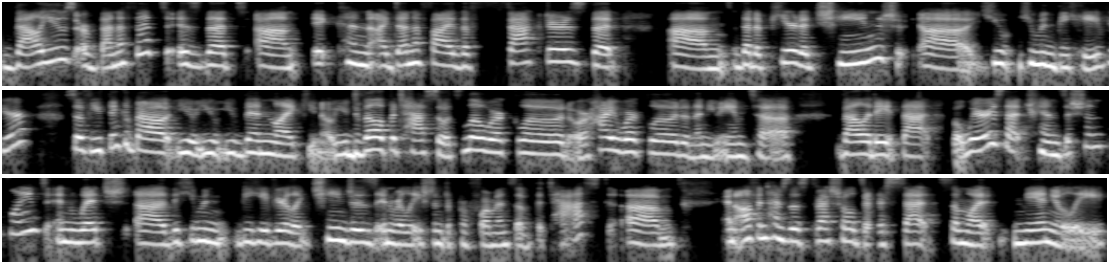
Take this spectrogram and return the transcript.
values or benefits is that um, it can identify the factors that um, that appear to change uh, hu human behavior. So if you think about you, you, you've been like, you know, you develop a task so it's low workload or high workload, and then you aim to validate that. But where is that transition point in which uh, the human behavior like changes in relation to performance of the task? Um, and oftentimes those thresholds are set somewhat manually.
